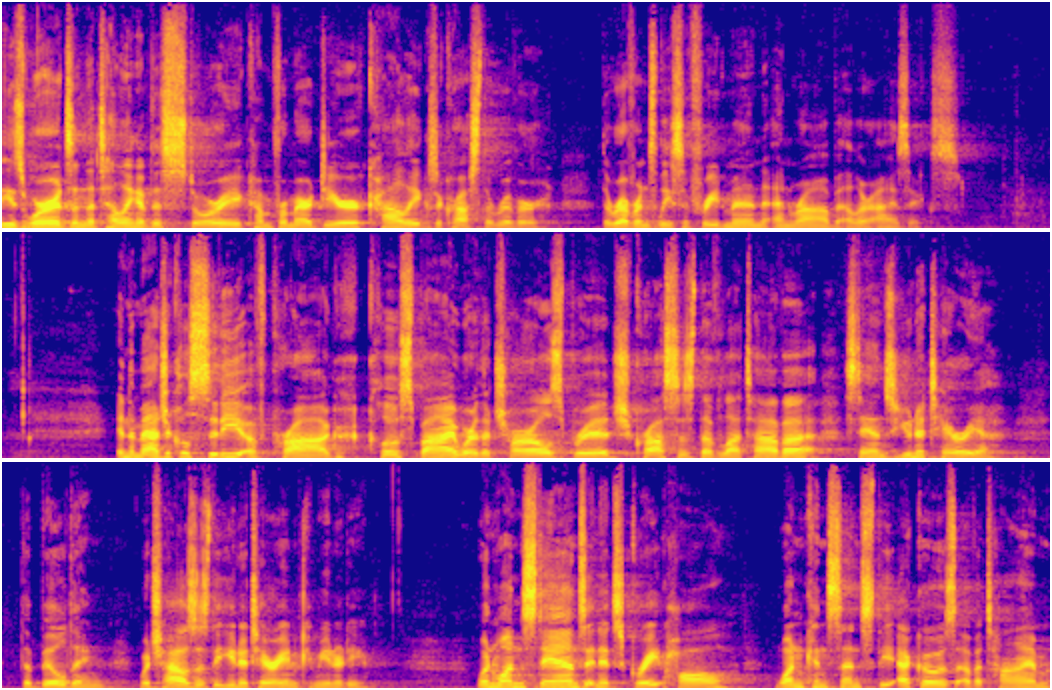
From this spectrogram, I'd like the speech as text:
These words and the telling of this story come from our dear colleagues across the river, the Reverends Lisa Friedman and Rob Eller Isaacs. In the magical city of Prague, close by where the Charles Bridge crosses the Vltava, stands Unitaria, the building which houses the Unitarian community. When one stands in its great hall, one can sense the echoes of a time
